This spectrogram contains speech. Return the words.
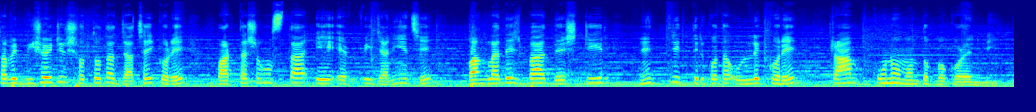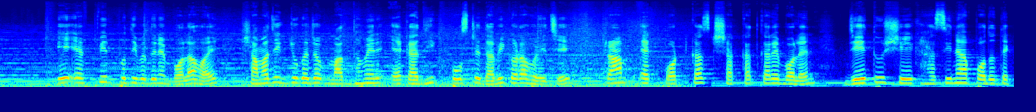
তবে বিষয়টির সত্যতা যাচাই করে বার্তা সংস্থা এএফপি জানিয়েছে, বাংলাদেশ বা দেশটির নেতৃত্বের কথা উল্লেখ করে ট্রাম্প কোনো মন্তব্য করেননি। এএফপির প্রতিবেদনে বলা হয়, সামাজিক যোগাযোগ মাধ্যমের একাধিক পোস্টে দাবি করা হয়েছে, ট্রাম্প এক পডকাস্ট সাক্ষাৎকারে বলেন যেহেতু শেখ হাসিনা পদত্যাগ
